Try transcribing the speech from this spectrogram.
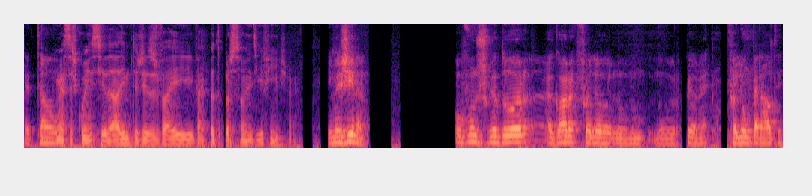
Então. Começas com a ansiedade e muitas vezes vai, vai para depressões e afins, não é? Imagina, houve um jogador agora que falhou no, no, no europeu, né? Falhou um penalti.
